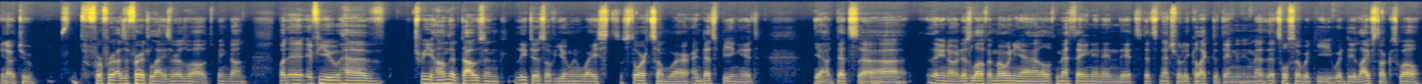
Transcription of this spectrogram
you know, to for, for as a fertilizer as well. It's being done, but if you have three hundred thousand liters of human waste stored somewhere and that's being hit, yeah, that's uh, you know there's a lot of ammonia, a lot of methane in, in it that's naturally collected in, in that's also with the with the livestock as well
